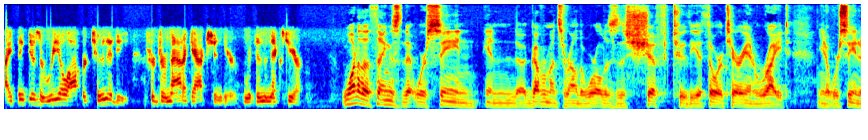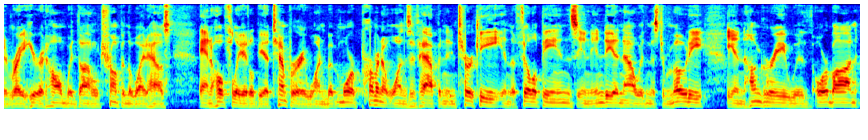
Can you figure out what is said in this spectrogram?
I think there's a real opportunity for dramatic action here within the next year. One of the things that we're seeing in uh, governments around the world is this shift to the authoritarian right. You know, we're seeing it right here at home with Donald Trump in the White House, and hopefully it'll be a temporary one, but more permanent ones have happened in Turkey, in the Philippines, in India now with Mr. Modi, in Hungary with Orban,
